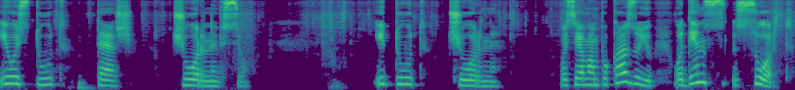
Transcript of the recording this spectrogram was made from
І ось тут теж чорне все. І тут чорне. Ось я вам показую один сорт,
